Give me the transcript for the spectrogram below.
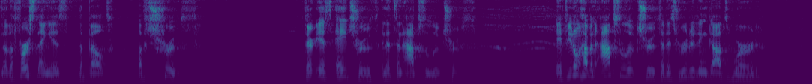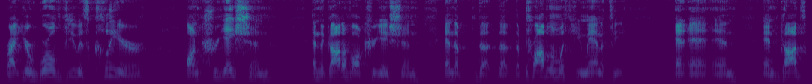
Now, the first thing is the belt of truth. There is a truth, and it's an absolute truth. If you don't have an absolute truth that is rooted in God's word, right, your worldview is clear on creation and the God of all creation and the, the, the, the problem with humanity and, and, and, and God's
